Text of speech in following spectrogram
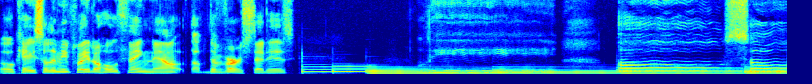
Okay, so let me play the whole thing now, of the verse that is. holy, oh so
